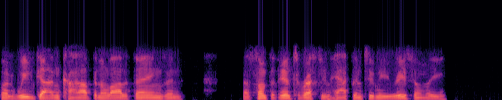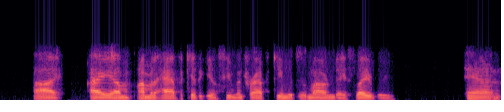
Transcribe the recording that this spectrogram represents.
But we've gotten caught up in a lot of things, and uh, something interesting happened to me recently. I I am I'm an advocate against human trafficking, which is modern day slavery, and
